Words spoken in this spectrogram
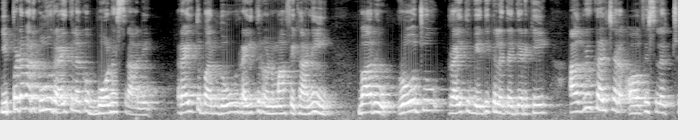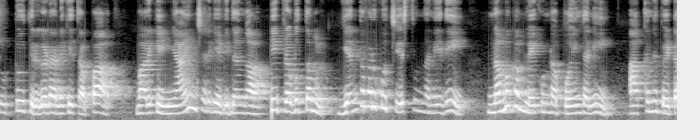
ఇప్పటి వరకు రైతులకు బోనస్ రాలే. రైతు బంధు రైతు రుణమాఫీ కానీ వారు రోజు రైతు వేదికల దగ్గరికి అగ్రికల్చర్ ఆఫీసుల చుట్టూ తిరగడానికి తప్ప వారికి న్యాయం జరిగే విధంగా ఈ ప్రభుత్వం ఎంతవరకు చేస్తుందనేది నమ్మకం లేకుండా పోయిందని అక్కన్నపేట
